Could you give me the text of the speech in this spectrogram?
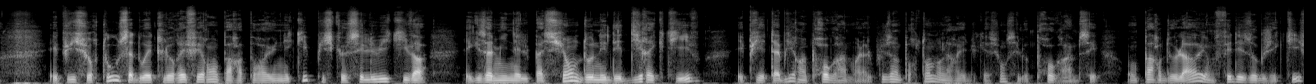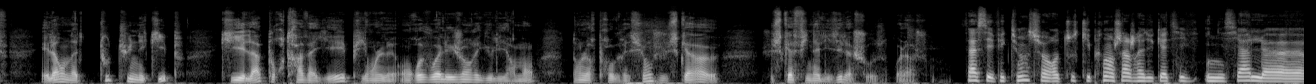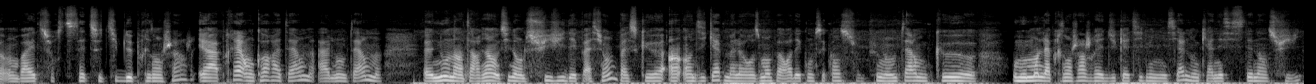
Et puis surtout, ça doit être le référent par rapport à une équipe puisque c'est lui qui va examiner le patient, donner des directives et puis établir un programme. Voilà, le plus important dans la rééducation, c'est le programme. C'est on part de là et on fait des objectifs. Et là, on a toute une équipe qui est là pour travailler. Et puis on, on revoit les gens régulièrement dans leur progression jusqu'à euh, jusqu'à finaliser la chose. Voilà. Ça, c'est effectivement sur tout ce qui est prise en charge rééducative initiale, euh, on va être sur cette- ce type de prise en charge. Et après, encore à terme, à long terme, euh, nous, on intervient aussi dans le suivi des patients parce qu'un handicap, malheureusement, peut avoir des conséquences sur le plus long terme que euh, au moment de la prise en charge rééducative initiale. Donc, il y a nécessité d'un suivi.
